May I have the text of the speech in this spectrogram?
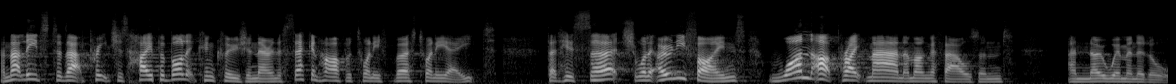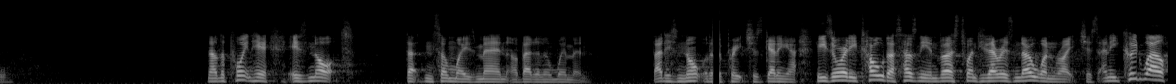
And that leads to that preacher's hyperbolic conclusion there in the second half of 20, verse 28 that his search, well, it only finds one upright man among a thousand and no women at all. Now, the point here is not that in some ways men are better than women. That is not what the preacher's getting at. He's already told us, hasn't he, in verse 20, there is no one righteous. And he could well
